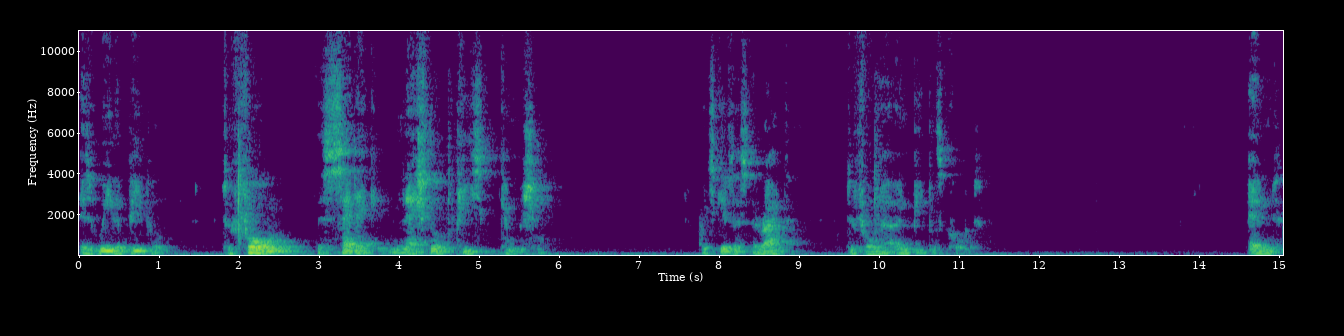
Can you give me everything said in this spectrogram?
as we the people, to form the SADC National Peace Commission, which gives us the right to form our own people's court. And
